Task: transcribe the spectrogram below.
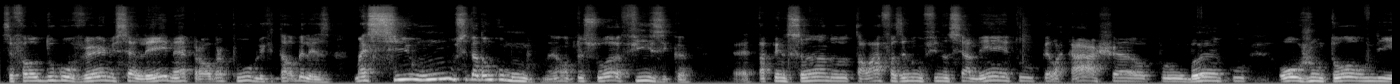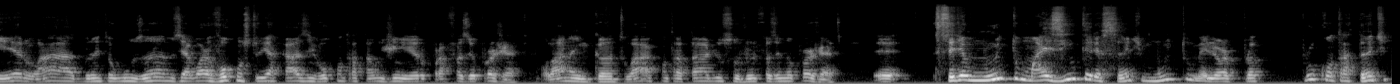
Você falou do governo, isso é lei, né, para obra pública e tal, beleza. Mas se um cidadão comum, né, uma pessoa física, está pensando, está lá fazendo um financiamento pela caixa, por um banco, ou juntou um dinheiro lá durante alguns anos e agora vou construir a casa e vou contratar um engenheiro para fazer o projeto. Vou lá na Encanto, lá contratar Adilson Júnior fazendo meu projeto. É, seria muito mais interessante, muito melhor para o contratante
